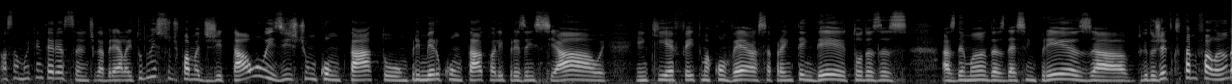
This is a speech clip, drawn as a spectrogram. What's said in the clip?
Nossa, muito interessante, Gabriela. E tudo isso de forma digital ou existe um contato, um primeiro contato ali presencial, em que é feita uma conversa para entender todas as, as demandas dessa empresa? Porque do jeito que você está me falando,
